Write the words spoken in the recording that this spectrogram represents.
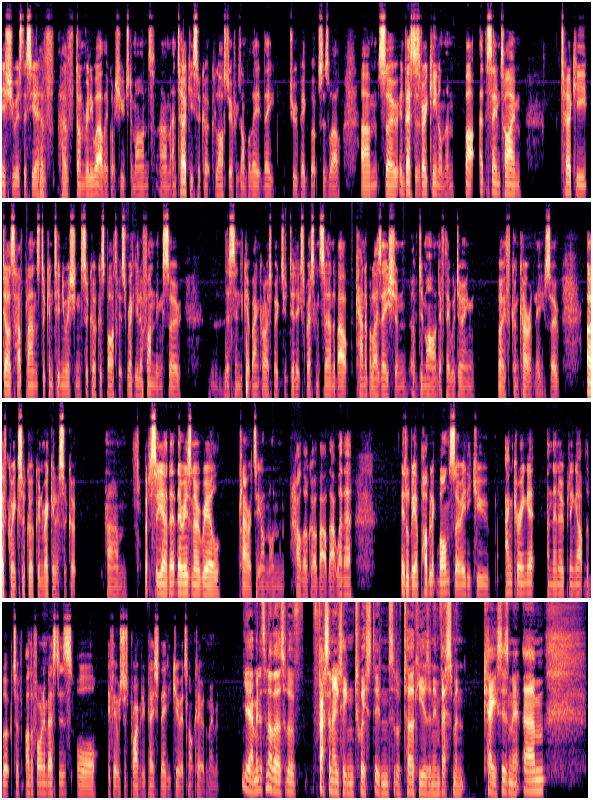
issuers this year have have done really well. They've got huge demand. Um, and Turkey Sukuk last year, for example, they they drew big books as well. Um, so investors are very keen on them. But at the same time, Turkey does have plans to continue issuing Sukuk as part of its regular funding. So the syndicate banker I spoke to did express concern about cannibalization of demand if they were doing both concurrently. So earthquake Sukuk and regular Sukuk. Um, but so yeah, there, there is no real clarity on on how they'll go about that. Whether it'll be a public bond, so ADQ anchoring it, and then opening up the book to other foreign investors, or if it was just privately placed with ADQ, it's not clear at the moment. Yeah, I mean, it's another sort of fascinating twist in sort of Turkey as an investment case, isn't it? Um,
